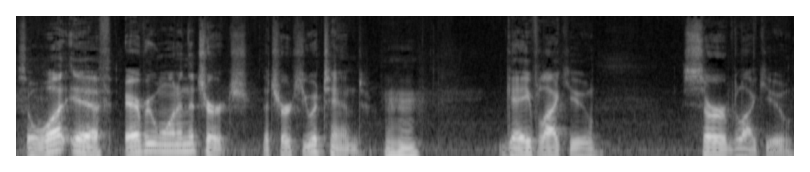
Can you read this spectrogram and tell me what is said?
So, what if everyone in the church, the church you attend, gave like you, served like you,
